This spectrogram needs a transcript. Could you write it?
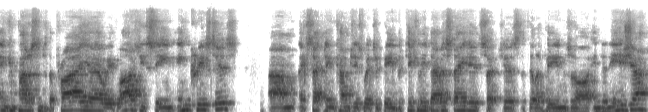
in comparison to the prior year, we've largely seen increases, um, except in countries which have been particularly devastated, such as the Philippines or Indonesia.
